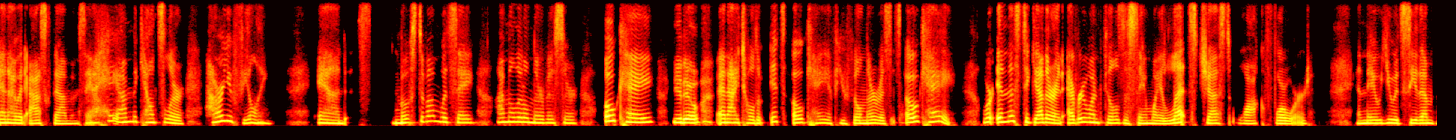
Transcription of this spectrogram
and I would ask them and say, Hey, I'm the counselor. How are you feeling? And most of them would say, I'm a little nervous or okay, you know. And I told them, It's okay if you feel nervous. It's okay. We're in this together and everyone feels the same way. Let's just walk forward. And they you would see them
